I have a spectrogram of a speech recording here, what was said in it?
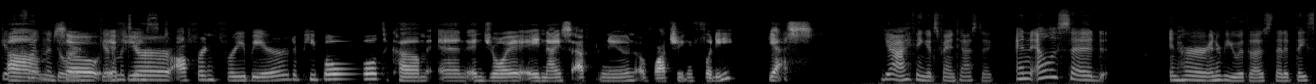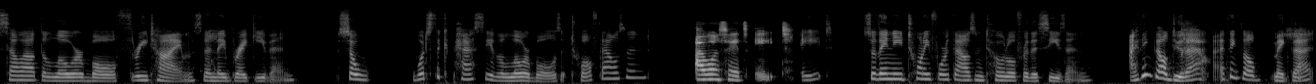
Get the foot in the Um, door. so Get 'em a if you're taste. offering free beer to people to come and enjoy a nice afternoon of watching footy, yes, Yeah, I think it's fantastic. And Ella said in her interview with us that if they sell out the lower bowl three times, then they break even. So, what's the capacity of the lower bowl? Is it 12,000? I want to say it's eight. Eight? So they need 24,000 total for the season. I think they'll do that. I think they'll make that.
